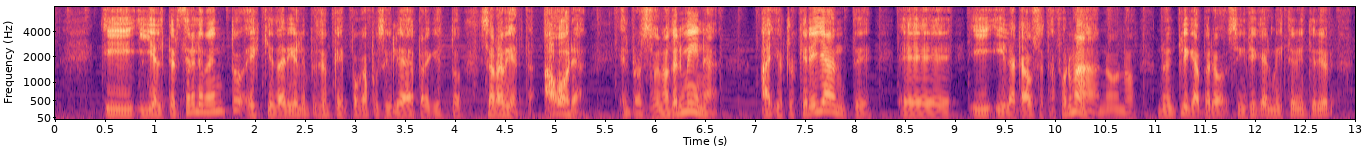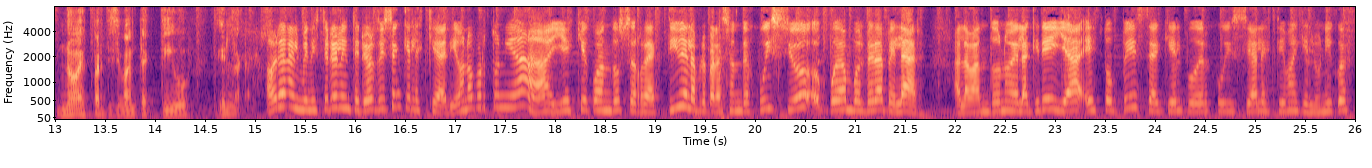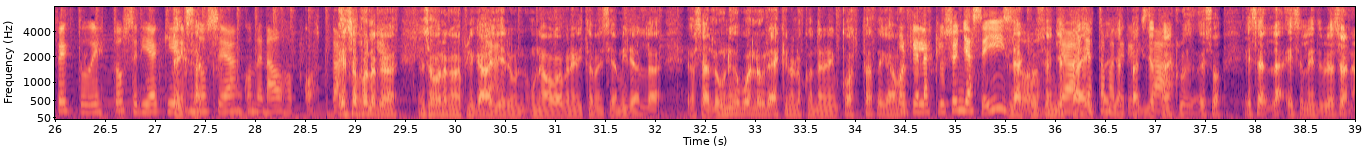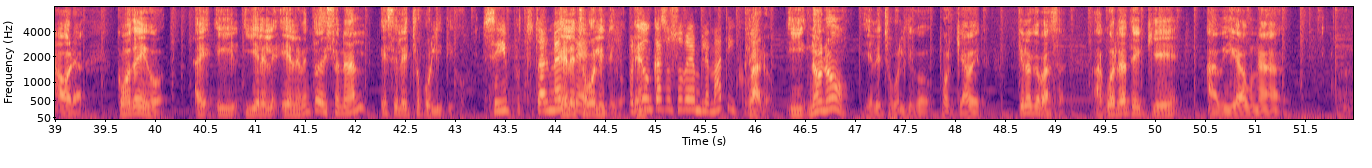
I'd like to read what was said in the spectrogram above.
Y, el tercer elemento es que daría la impresión que hay pocas posibilidades para que esto se revierta. Ahora, el proceso no termina. Hay otros querellantes eh, y, y la causa está formada, no, no, no implica, pero significa que el Ministerio del Interior no es participante activo en la causa. Ahora en el Ministerio del Interior dicen que les quedaría una oportunidad y es que cuando se reactive la preparación de juicio puedan volver a apelar al abandono de la querella, esto pese a que el Poder Judicial estima que el único efecto de esto sería que Exacto. no sean condenados a costas. Eso fue, lo que, eso fue lo que me explicaba Claro. ayer un, un abogado penalista, me decía, mira, la- o sea, lo único que pueden lograr es que no los condenen en costas, digamos. Porque la exclusión ya se hizo. La exclusión ya, está hecha, ya, está, ya están excluidos. Eso, esa, es la, esa es la interpretación. Ahora, como te digo, y, y el, el elemento adicional es el hecho político. Sí, pues totalmente. El hecho político. Porque es un caso súper emblemático. Claro. Y no, no. Y el hecho político, porque a ver, ¿qué es lo que pasa? Acuérdate que había una.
